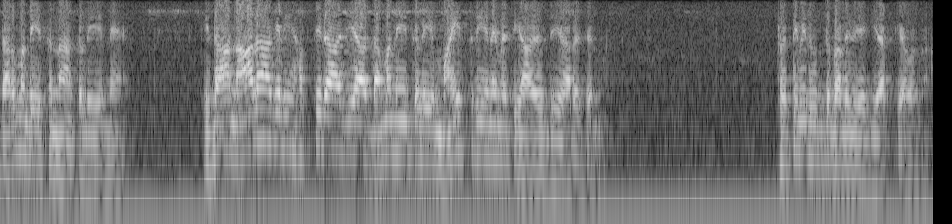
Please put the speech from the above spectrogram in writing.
ධර්ම දේශනා කළේ නැහැ. එදා නාලාගිරි හස්තිරාජයා দমনය කළේ මෛත්‍රිය නැමැති ආයුධය අරගෙන. ප්‍රතිවිරුද්ධ බලවේගයක් යවලා.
